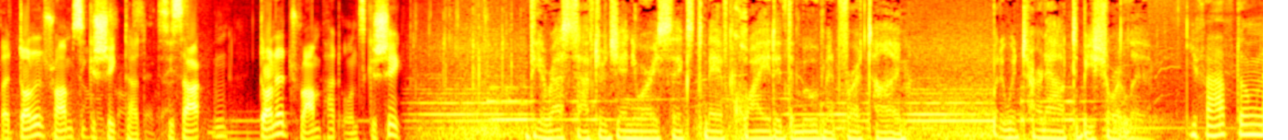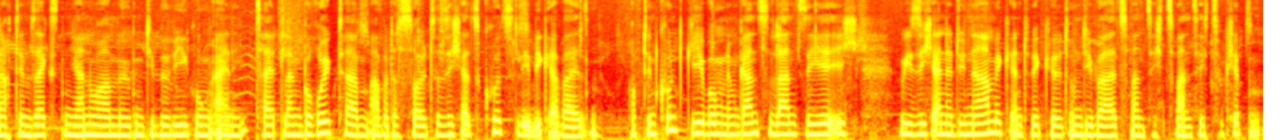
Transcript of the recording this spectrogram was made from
weil Donald Trump sie geschickt hat. Sie sagten, Donald Trump hat uns geschickt. The arrests after January 6th may have quieted the movement for a time, but it would turn out to be short-lived. Die Verhaftungen nach dem 6. Januar mögen die Bewegung eine Zeit lang beruhigt haben, aber das sollte sich als kurzlebig erweisen. Auf den Kundgebungen im ganzen Land sehe ich, wie sich eine Dynamik entwickelt, um die Wahl 2020 zu kippen.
